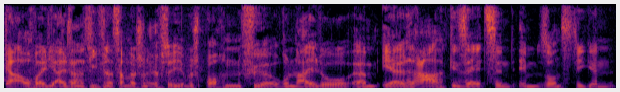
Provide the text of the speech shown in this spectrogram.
Ja, auch weil die Alternativen, das haben wir schon öfter hier besprochen, für Ronaldo ähm, eher rar gesät sind im sonstigen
